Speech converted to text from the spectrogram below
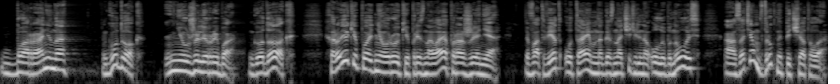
«Баранина?» «Гудок!» «Неужели рыба?» «Гудок!» Харуюки поднял руки, признавая поражение. В ответ Утай многозначительно улыбнулась, а затем вдруг напечатала.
